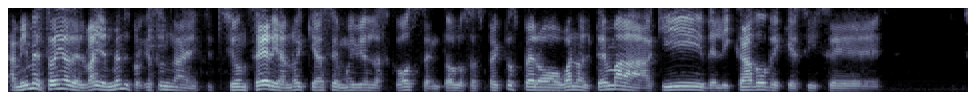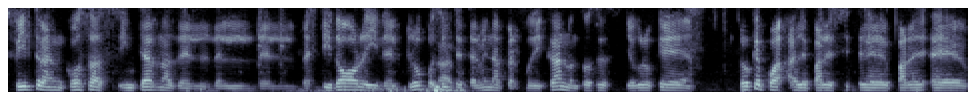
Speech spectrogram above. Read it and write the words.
a mí me extraña del Bayern Múnich porque es una institución seria, ¿no? Y que hace muy bien las cosas en todos los aspectos, pero bueno, el tema aquí delicado de que si se filtran cosas internas del, del- del vestidor y del club, pues Claro. sí te termina perjudicando. Entonces, yo creo que creo que le eh, pare- eh,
